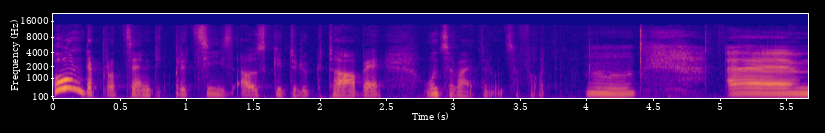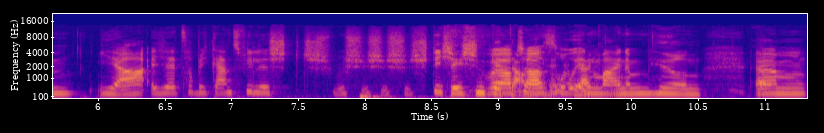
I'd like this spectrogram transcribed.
hundertprozentig präzise ausgedrückt habe und so weiter und so fort. Mhm. Ähm, ja, jetzt habe ich ganz viele Stichwörter so ja, in meinem Hirn. Ja. Ähm,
